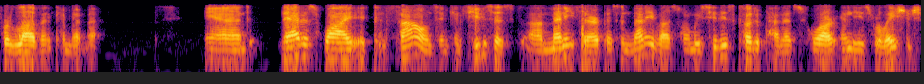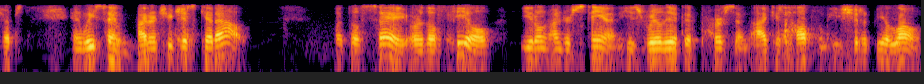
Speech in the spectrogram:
for love and commitment. And that is why it confounds and confuses uh, many therapists and many of us when we see these codependents who are in these relationships and we say, why don't you just get out? But they'll say or they'll feel, you don't understand. He's really a good person. I could help him. He shouldn't be alone.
